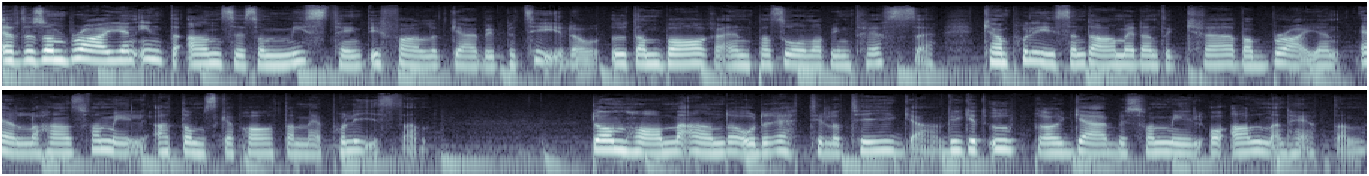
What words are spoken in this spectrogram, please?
Eftersom Brian inte anses som misstänkt i fallet Gabby Petito utan bara en person av intresse kan polisen därmed inte kräva Brian eller hans familj att de ska prata med polisen. De har med andra ord rätt till att tiga, vilket upprör Gabbys familj och allmänheten.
